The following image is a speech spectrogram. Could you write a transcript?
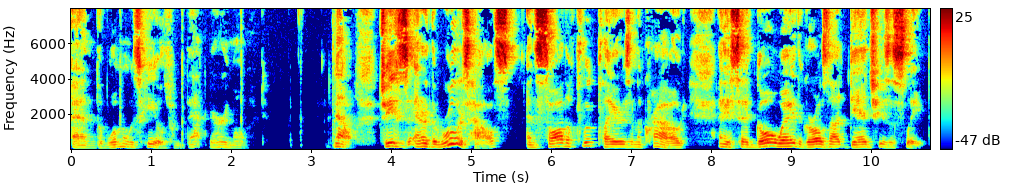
And the woman was healed from that very moment. Now, Jesus entered the ruler's house and saw the flute players in the crowd, and he said, Go away, the girl's not dead, she's asleep.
